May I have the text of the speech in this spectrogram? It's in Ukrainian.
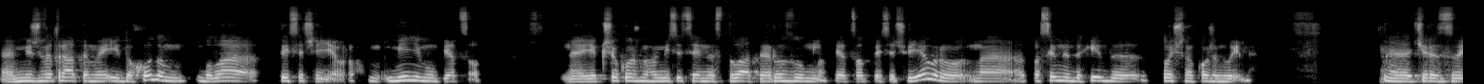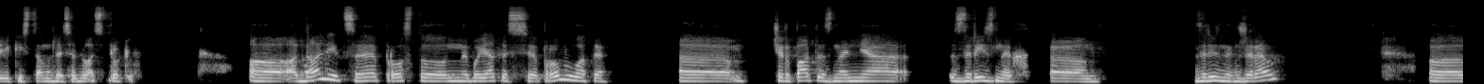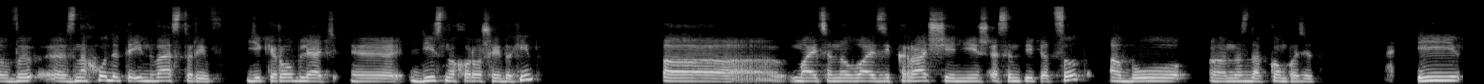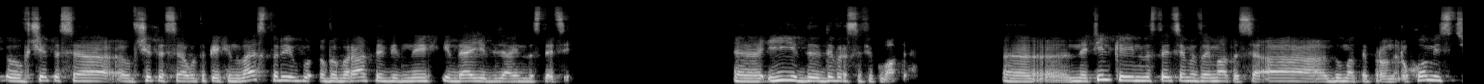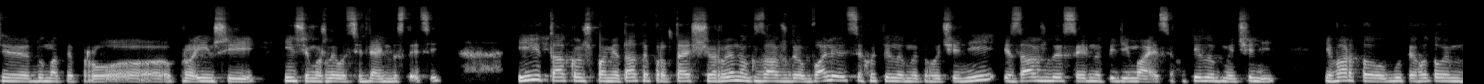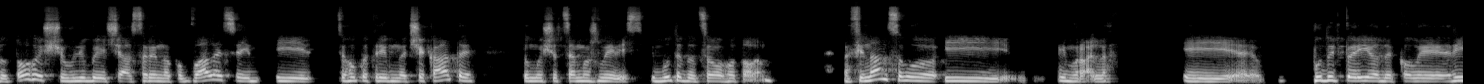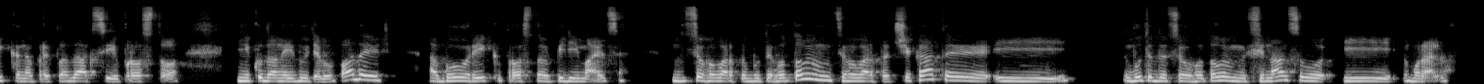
е, між витратами і доходом була тисяча євро, мінімум 500. Е, Якщо кожного місяця інвестувати розумно 500 тисяч євро, на пасивний дохід е, точно кожен вийде Е, через якісь там 10-20 років. А, далі це просто не боятися пробувати, черпати знання з різних, з різних джерел, знаходити інвесторів, які роблять дійсно хороший дохід. Мається на увазі краще, ніж SP 500 або е, NASDAQ Composite. І вчитися, вчитися у таких інвесторів, вибирати від них ідеї для інвестицій Е, і диверсифікувати. Е, Не тільки інвестиціями займатися, а думати про нерухомість, думати про, про інші, інші можливості для інвестицій. І також пам'ятати про те, що ринок завжди обвалюється, хотіли б ми того чи ні, і завжди сильно підіймається, хотіли б ми чи ні. І варто бути готовим до того, що в будь-який час ринок обвалиться, і, і цього потрібно чекати, тому що це можливість, і бути до цього готовим фінансово і, і морально. І е, будуть періоди, коли рік, наприклад, акції просто нікуди не йдуть або падають, або рік просто підіймаються. До цього варто бути готовим, цього варто чекати і бути до цього готовим фінансово і морально.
